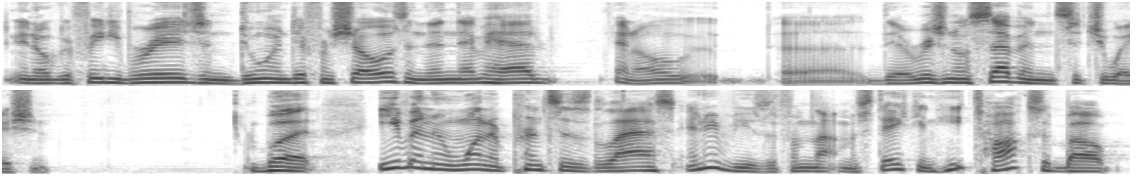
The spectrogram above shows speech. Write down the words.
you know, Graffiti Bridge and doing different shows. And then they've had, you know, uh, the original seven situation. But even in one of Prince's last interviews, if I'm not mistaken, he talks about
